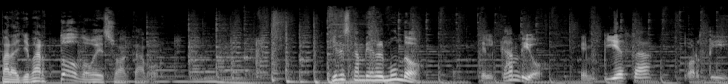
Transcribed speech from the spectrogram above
para llevar todo eso a cabo. ¿Quieres cambiar el mundo? El cambio empieza por ti.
